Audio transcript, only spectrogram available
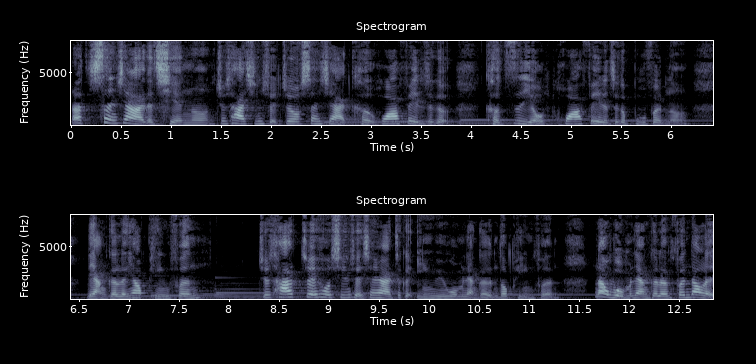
那剩下来的钱呢，就是他的薪水最后剩下来可花费的这个可自由花费的这个部分呢，两个人要平分。就他最后薪水剩下来这个盈余，我们两个人都平分。那我们两个人分到了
